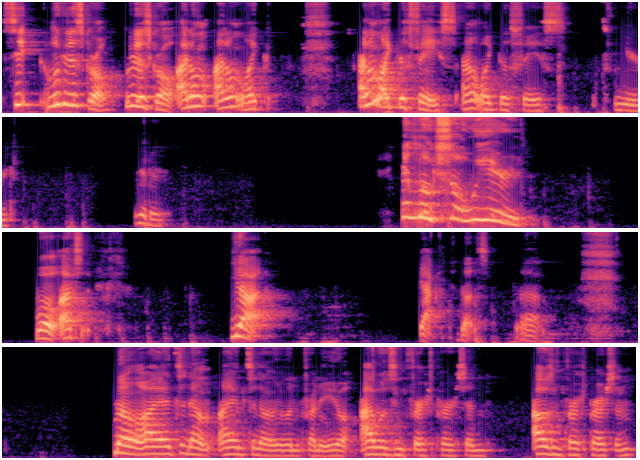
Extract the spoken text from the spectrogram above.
See, look at this girl. Look at this girl. I don't. I don't like. I don't like this face. I don't like this face. It's weird. Look at her. It looks so weird. Well, actually, yeah, yeah, it does. Uh, no, I incidentally, I incidentally went in front of you. I was in first person. I was in first person.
